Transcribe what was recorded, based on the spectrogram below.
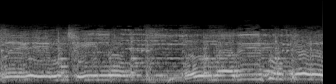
প্রেম ছিল তোমারই বুকে।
